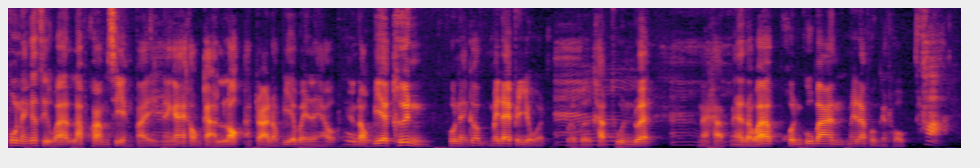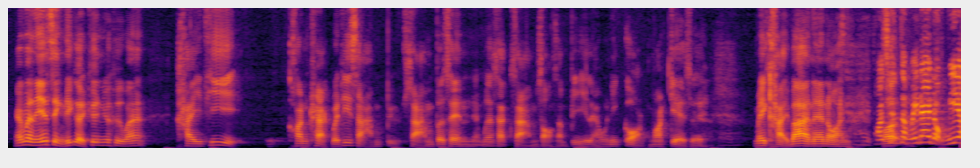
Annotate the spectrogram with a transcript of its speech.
พวกนั้นก็ถือว่ารับความเสี่ยงไปอ่าในแง่ของการล็อกอัตราดอกเบี้ยไว้แล้วถูกงั้นดอกเบี้ยขึ้น พวกนั้นก็ไม่ได้ประโยชน์อ่าเผลอๆขาดทุนด้วยอ่านะครับแต่ว่าคนกู้บ้านไม่ได้ผลกระทบค่ะงั้นวันนี้สิ่งที่เกิดขึ้นก็คือว่าใครที่ contract ไว้ที่3 3เปอร์เซ็นต์เนี่ยเมื่อสัก 3 2 3 ปีที่แล้ววันนี้กอด mortgage เลย ไม่ขายบ้านแน่นอนใช่เพราะฉันจะไม่ได้ดอกเบี้ย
